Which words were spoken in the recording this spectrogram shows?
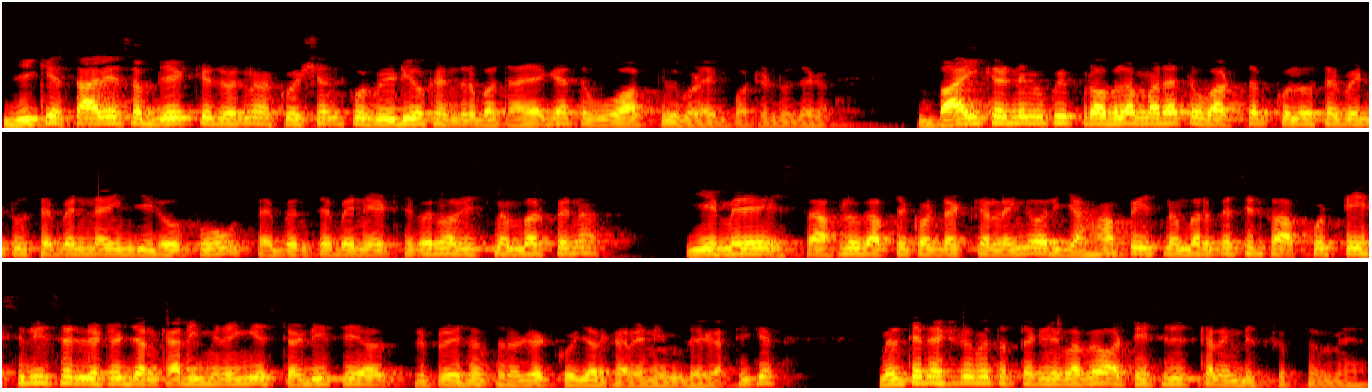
G K सारे सब्जेक्ट के जो है ना क्वेश्चन को वीडियो के अंदर बताया गया तो वो आपके लिए बड़ा इंपॉर्टेंट हो जाएगा। बाई करने में कोई प्रॉब्लम आ रहा है तो व्हाट्सअप को लो seven two seven nine zero four seven seven eight seven और इस नंबर पे ना ये मेरे स्टाफ लोग आपसे कांटेक्ट कर लेंगे और यहाँ पे इस नंबर पे सिर्फ़ आपको टेस्टरी से रिलेटेड जानकारी मिलेंगी स्टडी से और प्रिपरेशन से रिलेटेड कोई जानकारी नहीं मिलेगा, ठीक है? मिलते हैं नेक्स्ट वीडियो में, तब तक बाबे और टेस्टरीज का लिंक डिस्क्रिप्शन में है।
